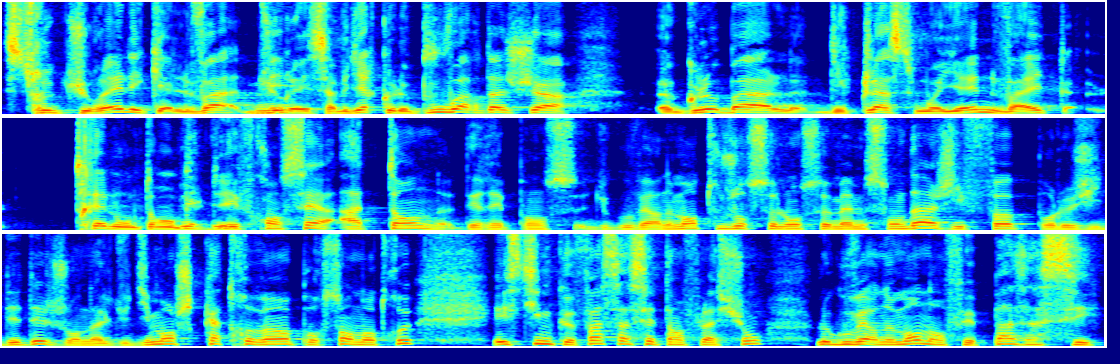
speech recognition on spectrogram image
structurelle et qu'elle va durer. Ça veut dire que le pouvoir d'achat global des classes moyennes va être très longtemps amputé. Les Français attendent des réponses du gouvernement. Toujours selon ce même sondage, IFOP pour le JDD, le journal du dimanche, 81% d'entre eux estiment que face à cette inflation, le gouvernement n'en fait pas assez.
